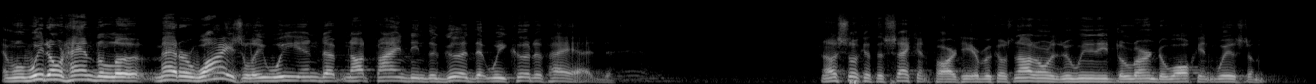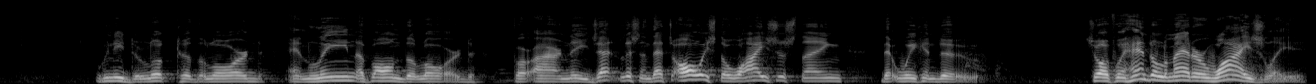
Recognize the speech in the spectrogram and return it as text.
And when we don't handle a matter wisely, we end up not finding the good that we could have had. Now let's look at the second part here because not only do we need to learn to walk in wisdom, we need to look to the Lord and lean upon the Lord for our needs. That, listen, that's always the wisest thing that we can do. So if we handle the matter wisely,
